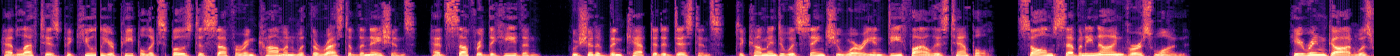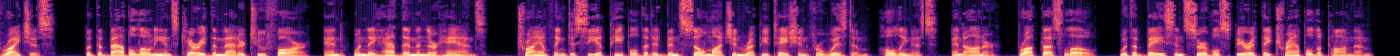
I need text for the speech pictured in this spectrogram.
had left his peculiar people exposed to suffer in common with the rest of the nations, had suffered the heathen, who should have been kept at a distance, to come into his sanctuary and defile his temple, Psalm 79 verse 1. Herein God was righteous, but the Babylonians carried the matter too far, and, when they had them in their hands, triumphing to see a people that had been so much in reputation for wisdom, holiness, and honor, brought thus low, with a base and servile spirit they trampled upon them,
